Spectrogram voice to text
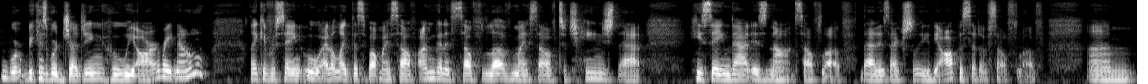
we're because we're judging who we are right now. Like if we're saying, "Ooh, I don't like this about myself. I'm going to self-love myself to change that." He's saying that is not self-love. That is actually the opposite of self-love. Um,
